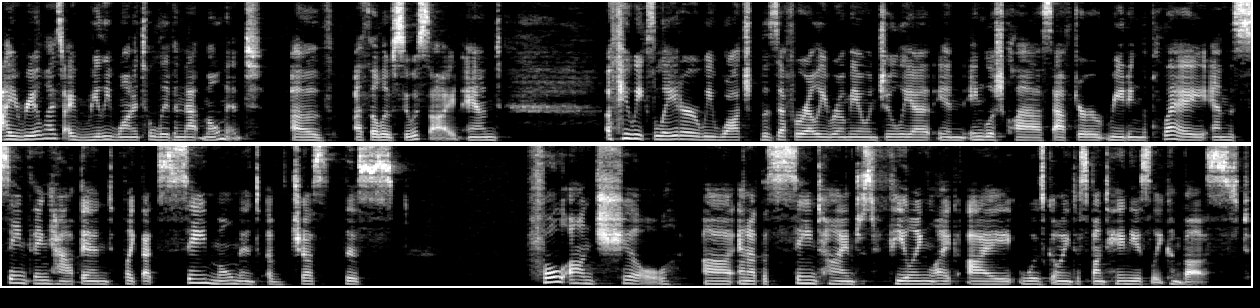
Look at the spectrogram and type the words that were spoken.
I realized I really wanted to live in that moment of Othello's suicide. And a few weeks later, we watched the Zeffirelli Romeo and Juliet in English class after reading the play. And the same thing happened like that same moment of just this full on chill. Uh, and at the same time, just feeling like I was going to spontaneously combust.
